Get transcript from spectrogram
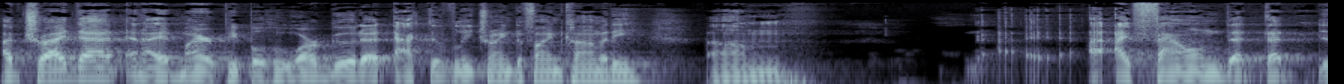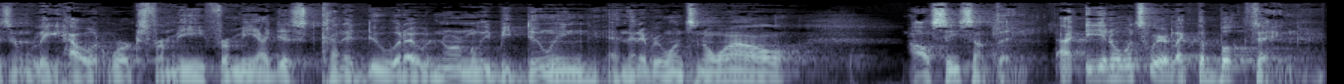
I've tried that, and I admire people who are good at actively trying to find comedy. Um, I, I found that that isn't really how it works for me. For me, I just kind of do what I would normally be doing, and then every once in a while, I'll see something. I, you know what's weird? Like the book thing.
